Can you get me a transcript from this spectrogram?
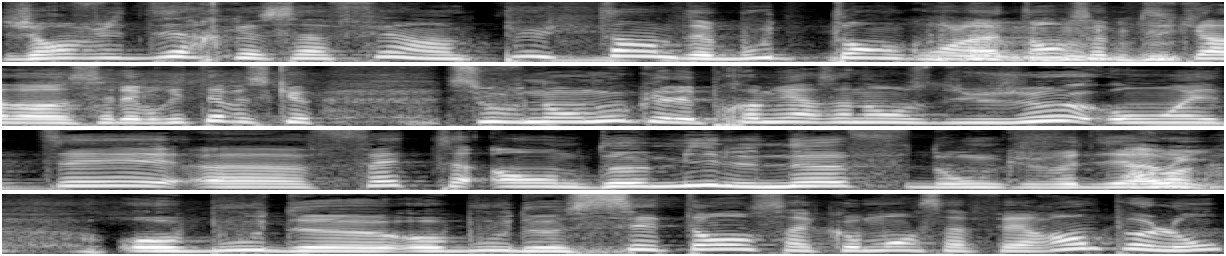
j'ai envie de dire que ça fait un putain de bout de temps qu'on l'attend, ce petit quart d'heure de célébrité, parce que souvenons-nous que les premières annonces du jeu ont été euh, faites en 2009. Donc je veux dire, ah au, bout de, au bout de 7 ans, ça commence à faire un peu long.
